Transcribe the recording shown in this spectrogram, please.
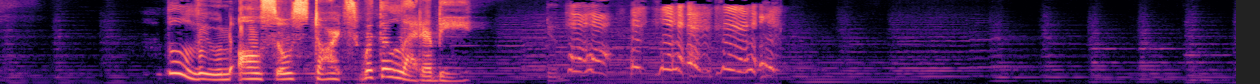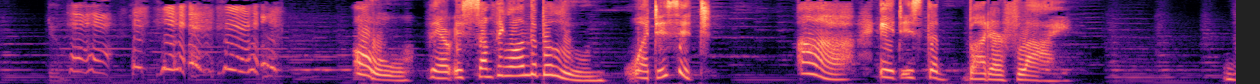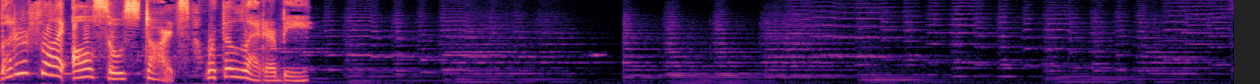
Balloon also starts with the letter B. Oh, there is something on the balloon. What is it? Ah, it is the butterfly. Butterfly also starts with the letter B.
